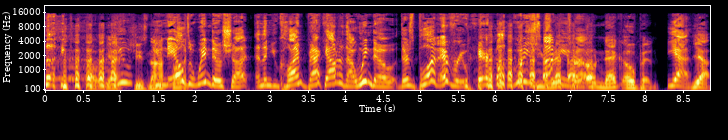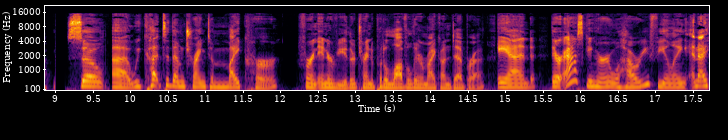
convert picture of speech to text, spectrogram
like, Oh yeah, you, she's not. You nailed fine. a window shut, and then you climbed back out of that window. There's blood everywhere. like, what are you She talking ripped her own neck open. Yeah. Yeah. So uh, we cut to them trying to mic her for an interview. They're trying to put a lavalier mic on Deborah, and they're asking her, "Well, how are you feeling?" And I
